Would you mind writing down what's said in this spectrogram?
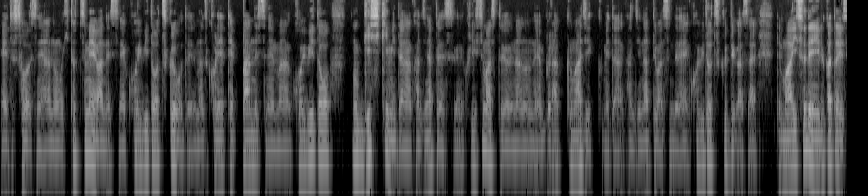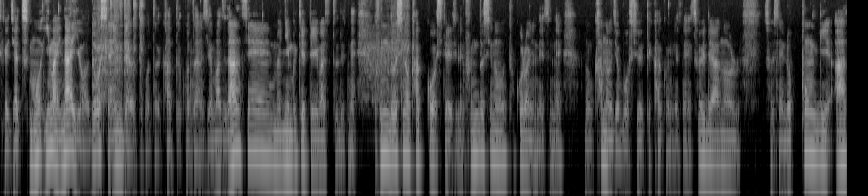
えっ、と、そうですね、あの、1つ目はですね、恋人を作ることで、まずこれ鉄板ですね。まあ、恋人の儀式みたいな感じになってるんですけどね、クリスマスという名のね、ブラックマジックみたいな感じになってますんでね、恋人を作ってください。で、まあ、すでいる方ですけど、じゃあ、もう今いないよ。どうしたらいいんだよってことかってことなんですよ。まず男性に向けていますと、ですね、ふんどしの格好をしてですね、ふんどしのところにですね、あの彼女募集って書くんですね。それであの、そうですね、六本木アー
